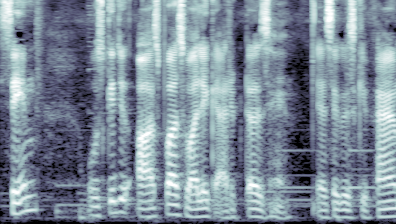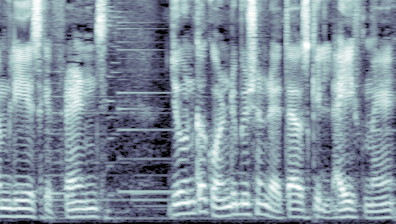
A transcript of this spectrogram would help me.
सेम उसके जो आसपास वाले कैरेक्टर्स हैं, जैसे कि उसकी फैमिली उसके फ्रेंड्स जो उनका कंट्रीब्यूशन रहता है उसकी लाइफ में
